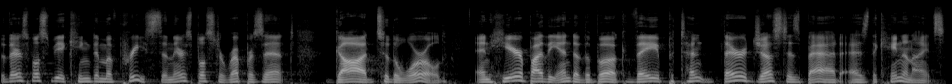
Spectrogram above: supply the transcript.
that they're supposed to be a kingdom of priests and they're supposed to represent God to the world. And here, by the end of the book, they pretend they're just as bad as the Canaanites,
